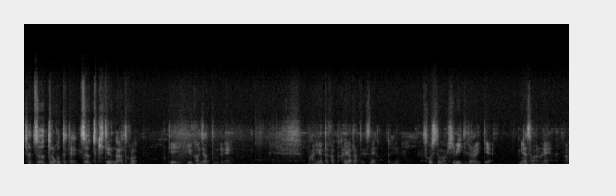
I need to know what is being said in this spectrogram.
じゃずっと残ってて、ずっと聞いてるんだなとこのっていう感じだったんでね。まあ、ありがたかった、ありがたかったですね。本当にね。少しでも響いていただいて、皆様のね、あの、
